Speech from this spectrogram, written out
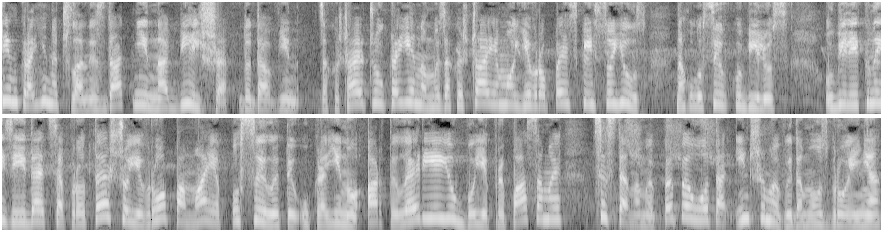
Втім, країни-члени здатні на більше, додав він. Захищаючи Україну, ми захищаємо Європейський Союз, наголосив Кубілюс. У білій книзі йдеться про те, що Європа має посилити Україну артилерією, боєприпасами, системами ППО та іншими видами озброєння.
